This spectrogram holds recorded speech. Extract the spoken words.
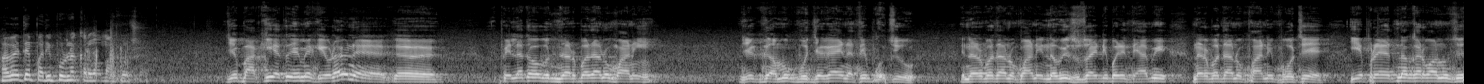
હવે તે પરિપૂર્ણ કરવા માગો છો? જે બાકી હતું એ મેં કેવડાવ્યું ને કે પહેલાં તો નર્મદાનું પાણી જે અમુક જગ્યાએ નથી પહોંચ્યું નર્મદાનું પાણી નવી સોસાયટી બની ત્યાં બી નર્મદાનું પાણી પહોંચે. એ પ્રયત્ન કરવાનું છે.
